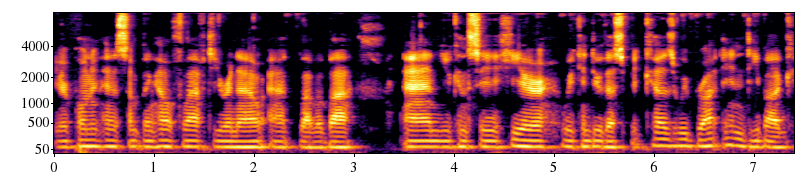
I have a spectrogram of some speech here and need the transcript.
your opponent has something health left, you are now at blah blah blah. And you can see here we can do this because we brought in debug.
